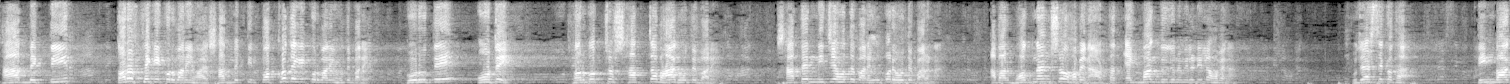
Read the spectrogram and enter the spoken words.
সাত ব্যক্তির তরফ থেকে কোরবানি হয়, সাত ব্যক্তির পক্ষ থেকে কোরবানি হতে পারে। গরুতে ওটে। সর্বোচ্চ সাতটা ভাগ হতে পারে। সাতের নিচে হতে পারে, উপরে হতে পারে না। আবার ভগ্নাংশ হবে না, অর্থাৎ এক ভাগ দুজনে মিলে নিলে হবে না। বুঝে আসছে কথা? তিন ভাগ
